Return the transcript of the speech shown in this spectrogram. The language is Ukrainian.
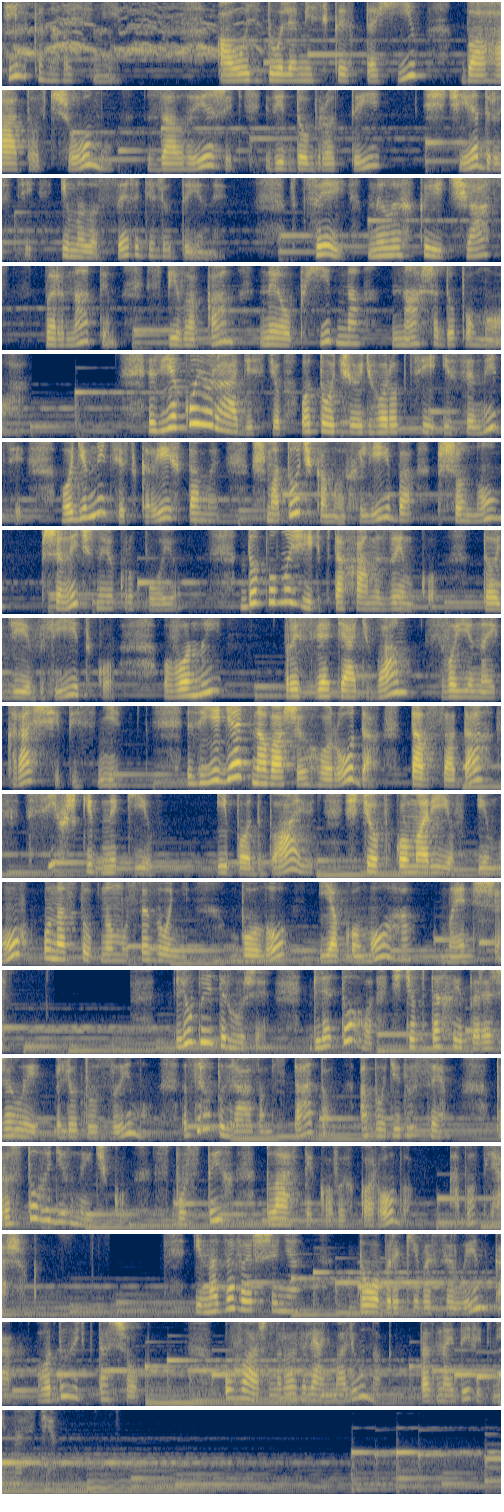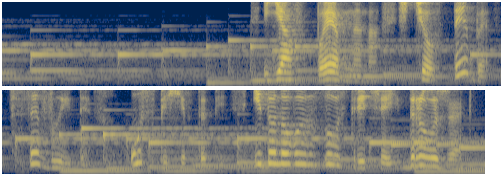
тільки навесні. А ось доля міських птахів багато в чому залежить від доброти, щедрості і милосердя людини. В цей нелегкий час пернатим співакам необхідна наша допомога. З якою радістю оточують горобці і синиці годівниці з крихтами, шматочками хліба, пшоном, пшеничною крупою. Допоможіть птахам взимку, тоді влітку вони присвятять вам свої найкращі пісні, з'їдять на ваших городах та в садах всіх шкідників і подбають, щоб комарів і мух у наступному сезоні було якомога менше. Любий друже, для того, щоб птахи пережили люту зиму, зроби разом з татом або дідусем просту годівничку з пустих пластикових коробок або пляшок. І на завершення добрики веселинка годують пташок. Уважно розглянь малюнок та знайди відмінності. Я впевнена, що в тебе все вийде. Успіхів тобі і до нових зустрічей, друже!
